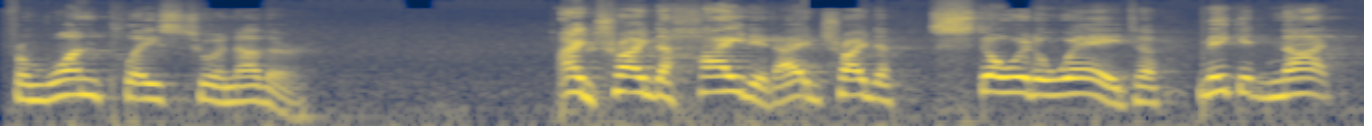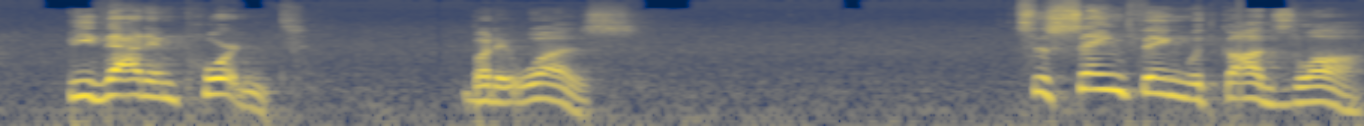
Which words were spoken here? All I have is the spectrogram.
from one place to another. I had tried to hide it, I had tried to stow it away, to make it not be that important. But it was. It's the same thing with God's law.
